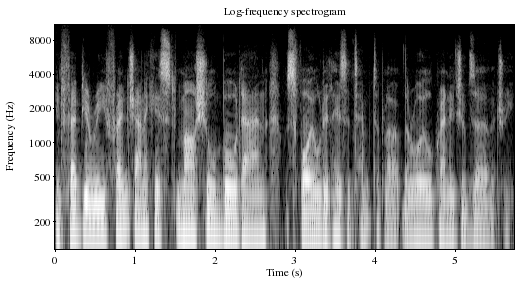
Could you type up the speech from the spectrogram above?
In February, French anarchist Martial Bourdin was foiled in his attempt to blow up the Royal Greenwich Observatory.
